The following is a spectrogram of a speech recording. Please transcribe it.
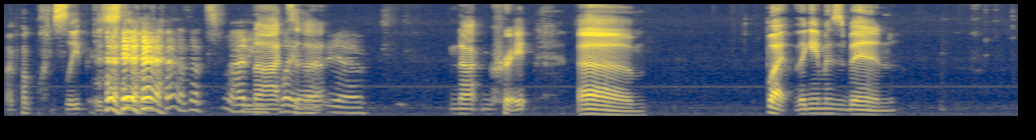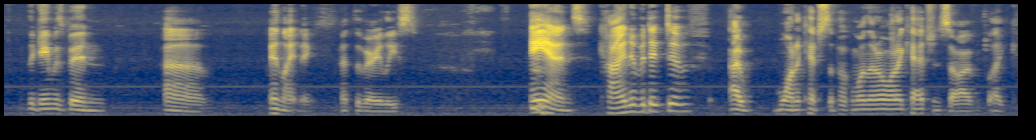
My Pokemon Sleep is still That's how do you not, play uh, that? Yeah. not great. Um, but the game has been the game has been um, enlightening at the very least, Hmm. and kind of addictive. I want to catch the Pokemon that I want to catch, and so I like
